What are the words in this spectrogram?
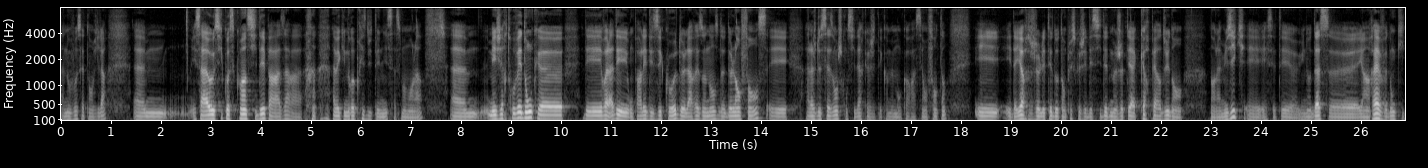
à nouveau cette envie-là. et ça a aussi coïncidé par hasard avec une reprise du tennis à ce moment-là. mais j'ai retrouvé donc des. Voilà, on parlait des échos, de la résonance de, de l'enfance. Et à l'âge de 16 ans, je considère que j'étais quand même encore assez enfantin. Et, d'ailleurs, je l'étais d'autant plus que j'ai décidé de me jeter à cœur perdu dans, dans la musique. Et, c'était euh, une audace euh, et un rêve donc, qui,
